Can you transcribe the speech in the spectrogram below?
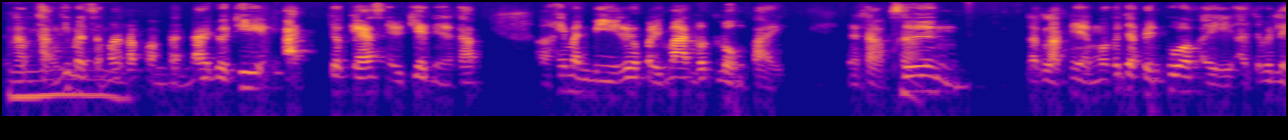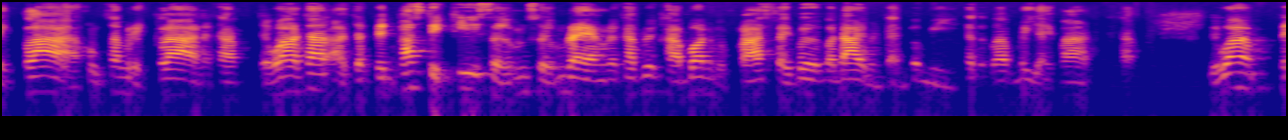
นะครับอืมถังที่มันสามารถรับความดันได้โดยที่อัดเจ้าแก๊สไฮโดรเจนเนี่ยนะครับเอ่อให้มันมีเรื่องปริมาตรลดลงไปนะครับ ซึ่ง หลักๆเนี่ยมันก็จะเป็นพวกไออาจจะเป็นเหล็กกล้าโครงสร้างเหล็กกล้านะครับแต่ว่าถ้าอาจจะเป็นพลาสติกที่เสริมเสริมแรงนะครับด้วยคาร์บอนกับ glass fiber ก็ได้เหมือนกันก็มีถ้าเกิดว่าไม่ใหญ่มากนะครับหรือว่าใน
